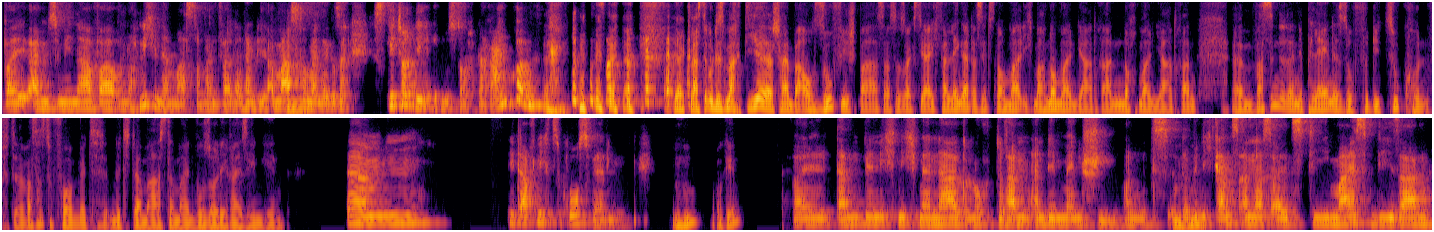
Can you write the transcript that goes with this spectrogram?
bei einem Seminar war und noch nicht in der Mastermind war, dann haben die am. Mastermind mhm. gesagt, es geht doch nicht, du musst doch da reinkommen. ja, klasse. Und es macht dir scheinbar auch so viel Spaß, dass du sagst, ja, ich verlängere das jetzt nochmal, ich mache nochmal ein Jahr dran, nochmal ein Jahr dran. Ähm, was sind denn deine Pläne so für die Zukunft? Was hast du vor mit, mit der Mastermind? Wo soll die Reise hingehen? Ähm, die darf nicht zu groß werden. Mhm, okay weil dann bin ich nicht mehr nah genug dran an dem Menschen. Und mhm. da bin ich ganz anders als die meisten, die sagen,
